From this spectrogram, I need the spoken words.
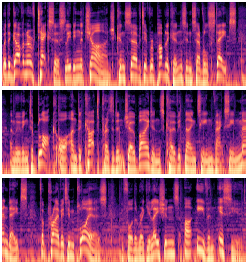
With the governor of Texas leading the charge, conservative Republicans in several states are moving to block or undercut President Joe Biden's COVID 19 vaccine mandates for private employers before the regulations are even issued.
